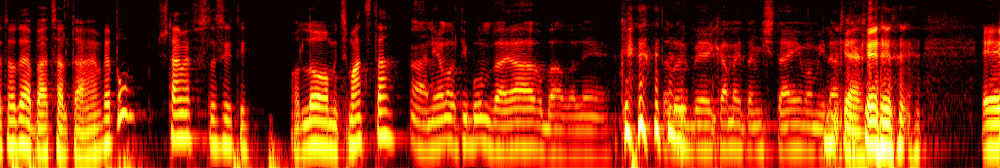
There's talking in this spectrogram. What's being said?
אתה יודע, בעצלתיים, ובום, 2-0 לסיטי. עוד לא מצמצת? אה, אני אמרתי בום והיה ארבע, אבל אה, תלוי בכמה אתה משתאה עם המילה. כן. כן. אה,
